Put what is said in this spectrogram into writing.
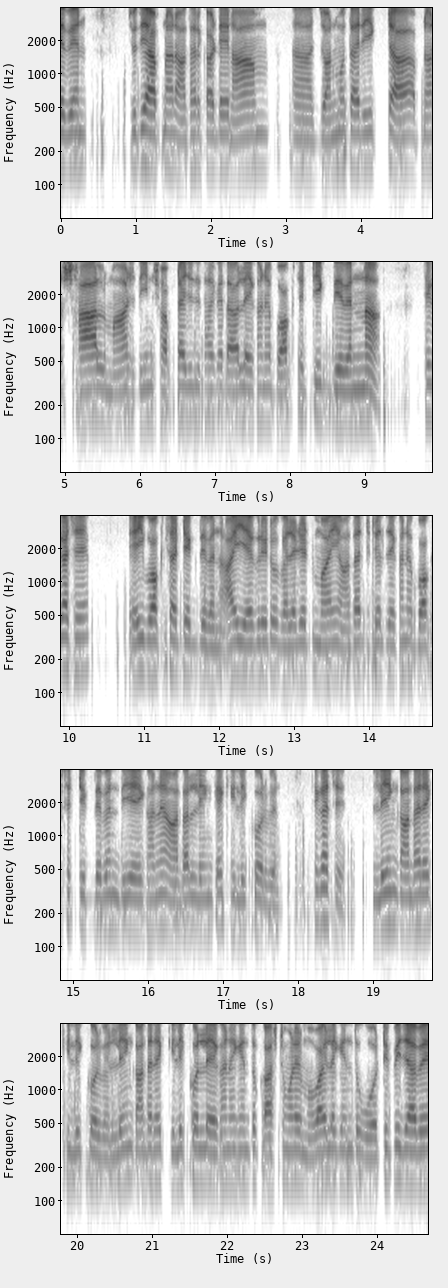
দেবেন। যদি আপনার আধার কার্ডে নাম জন্ম তারিখটা, আপনার সাল, মাস, দিন সবটাই যদি থাকে, তাহলে এখানে বক্সে টিক দেবেন না। ঠিক আছে? এই বক্সে টিক দেবেন। I agree to validate my Aadhaar details এখানে বক্সে টিক দেবেন, দিয়ে এখানে আধার লিঙ্কে ক্লিক করবেন। ঠিক আছে? লিঙ্ক আধারে ক্লিক করবেন। লিঙ্ক আধারে ক্লিক করলে এখানে কিন্তু কাস্টমারের মোবাইলে কিন্তু ওটিপি যাবে।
